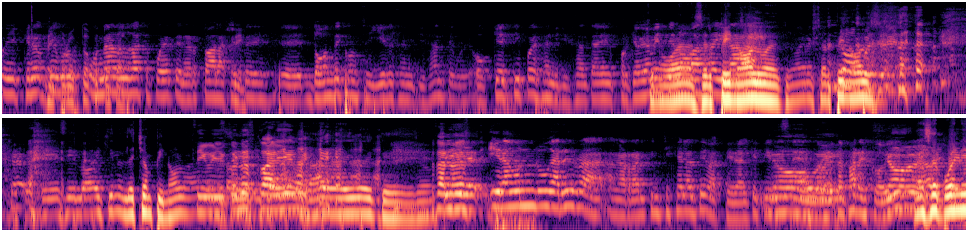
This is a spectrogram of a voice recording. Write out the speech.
Oye, creo que producto una duda que puede tener toda la Sí. gente, eh, ¿dónde conseguir el sanitizante, güey? ¿O qué tipo de sanitizante hay? Porque Que obviamente no vayan a vas a hacer pinol, güey. Que no vayan a echar No, pinol. pues, eh, Sí, sí, no, hay quienes le echan pinol. Sí, güey, yo Sí, conozco a alguien, güey. O sea, no Sí, es ir a un lugar y ra- agarrar pinche gel antibacterial que tienes No, en- güey. ahorita para el COVID. No, se puede ni,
